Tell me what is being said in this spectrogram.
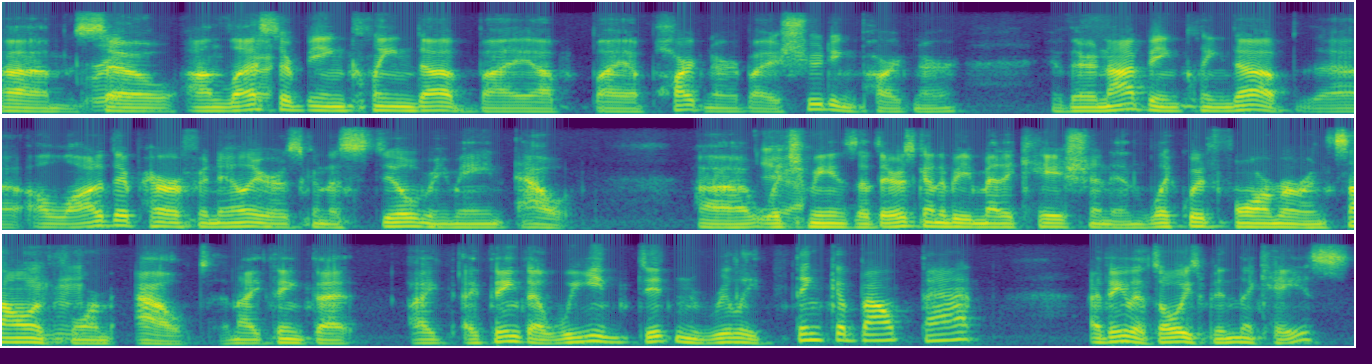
Um, so unless they're being cleaned up by a by a partner, by a shooting partner, if they're not being cleaned up, uh, a lot of their paraphernalia is going to still remain out uh, which yeah. means that there's going to be medication in liquid form or in solid mm-hmm. form out. And I think that I, I think that we didn't really think about that. I think that's always been the case,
